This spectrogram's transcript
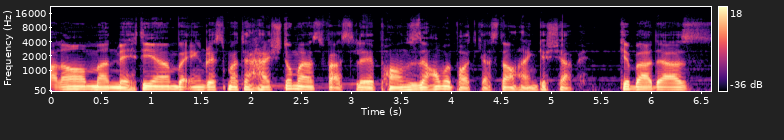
سلام من مهدیم و این قسمت هشتم از فصل پانزدهم پادکست آهنگ شبه که بعد از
